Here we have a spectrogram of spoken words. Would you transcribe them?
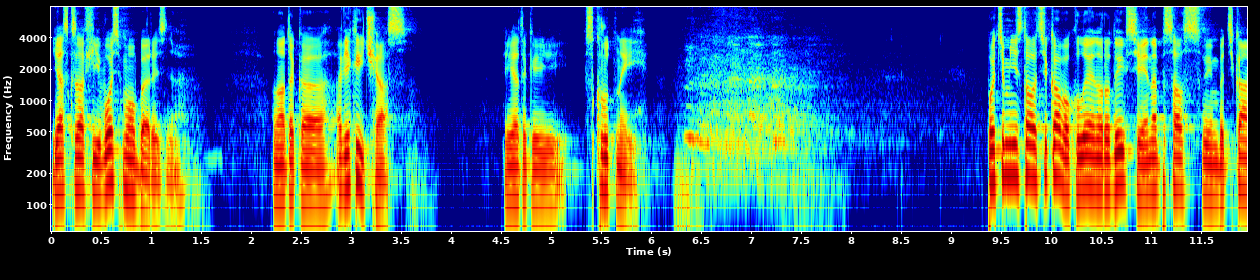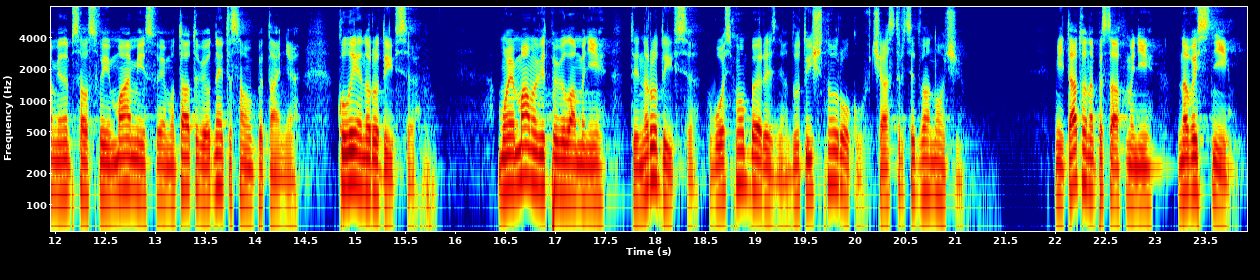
Я сказав їй 8 березня. Вона така: а в який час? І я такий скрутний. Потім мені стало цікаво, коли я народився, я написав своїм батькам, я написав своїй мамі, своєму татові одне й те саме питання: коли я народився? Моя мама відповіла мені: ти народився 8 березня 2000 року, в час 32 ночі. Мій тато написав мені навесні.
